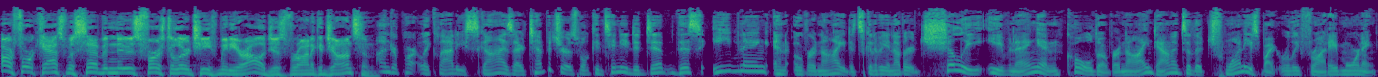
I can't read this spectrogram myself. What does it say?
Our forecast was 7 News First Alert Chief Meteorologist Veronica Johnson. Under partly cloudy skies, our temperatures will continue to dip this evening and overnight. It's going to be another chilly evening and cold overnight, down into the 20s by early Friday morning.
